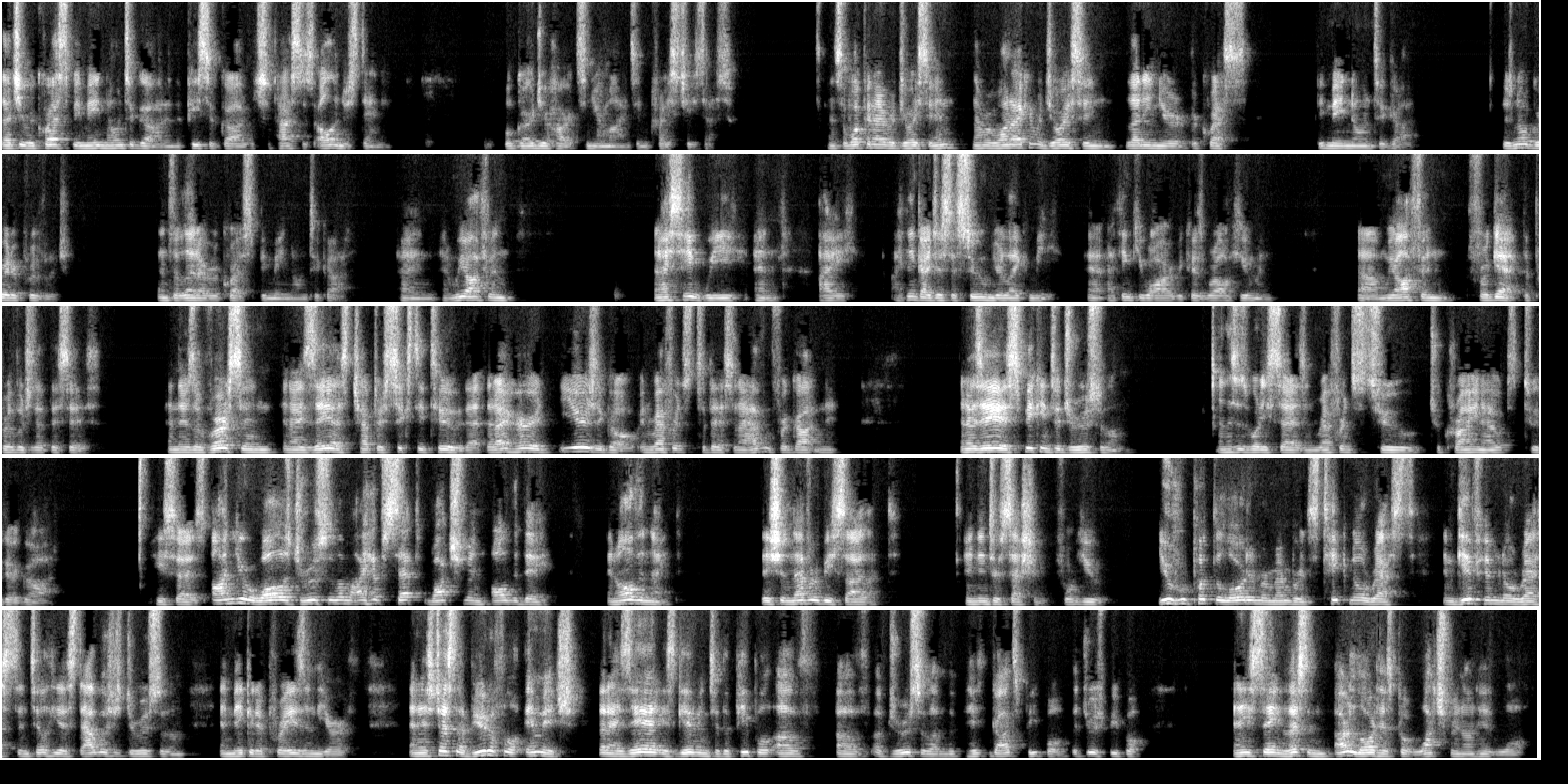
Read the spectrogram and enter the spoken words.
Let your requests be made known to God, and the peace of God, which surpasses all understanding, will guard your hearts and your minds in Christ Jesus. And so, what can I rejoice in? Number one, I can rejoice in letting your requests be made known to God. There's no greater privilege than to let our requests be made known to God. And, and we often, and I say we, and I, I think I just assume you're like me. And I think you are because we're all human. Um, we often forget the privilege that this is. And there's a verse in, in Isaiah chapter 62 that, that I heard years ago in reference to this, and I haven't forgotten it. And Isaiah is speaking to Jerusalem. And this is what he says in reference to, to crying out to their God. He says, On your walls, Jerusalem, I have set watchmen all the day and all the night. They shall never be silent in intercession for you. You who put the Lord in remembrance, take no rest and give him no rest until he establishes Jerusalem and make it a praise in the earth. And it's just a beautiful image that Isaiah is giving to the people of, of, of Jerusalem, his, God's people, the Jewish people. And he's saying, listen, our Lord has put watchmen on his wall,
